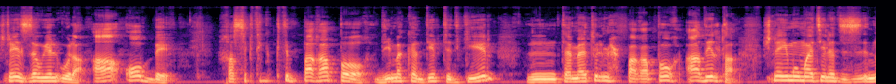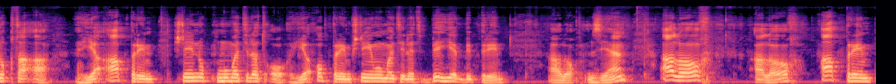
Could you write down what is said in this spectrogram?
شنو هي الزاوية الأولى؟ AOB خاصك تكتب par rapport ديما كدير تذكير التماثل مح par rapport à delta شنو هي مماثلة النقطة A هي A prime شنو هي مماثلة O هي O prime شنو هي مماثلة B هي B prime alors مزيان. Alors alors A prime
